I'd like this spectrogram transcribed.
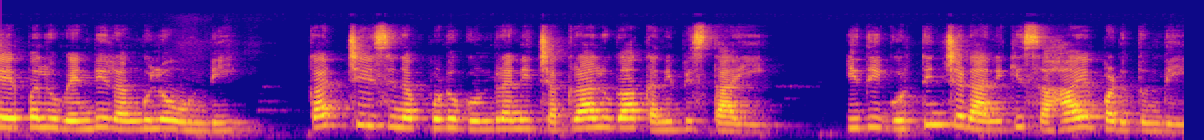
చేపలు వెండి రంగులో ఉండి కట్ చేసినప్పుడు గుండ్రని చక్రాలుగా కనిపిస్తాయి. ఇది గుర్తించడానికి సహాయపడుతుంది.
